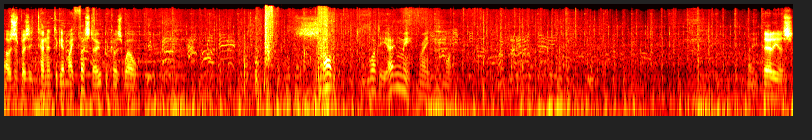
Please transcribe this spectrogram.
I was just busy tending to get my fist out because, well... Stop bloody hitting me! Right, come on. Right, there he is.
